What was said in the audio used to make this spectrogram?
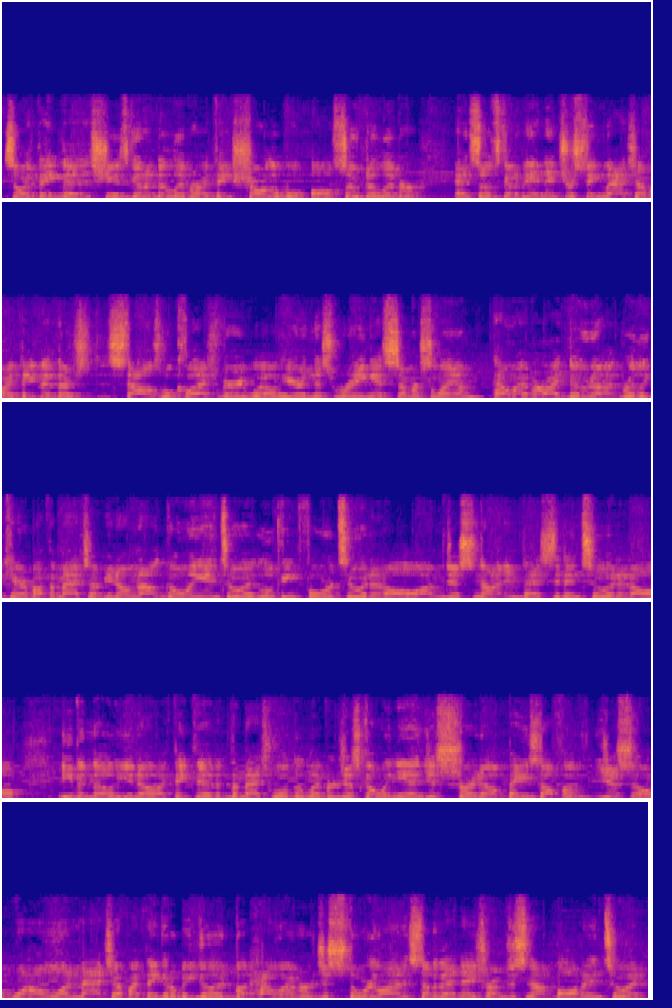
so I think that she is going to deliver. I think Charlotte will also deliver, and so it's going to be an interesting matchup. I think that their styles will clash very well here in this ring at SummerSlam. However, I do not really care about the matchup. You know, I'm not going into it looking forward to it at all. I'm just not invested into it at all, even though, you know, I think that the match will deliver. Just going in, just straight up based off of just a one-on-one -on -one matchup, I think it'll be good, but however, just storyline and stuff of that nature, I'm just not bought into it.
